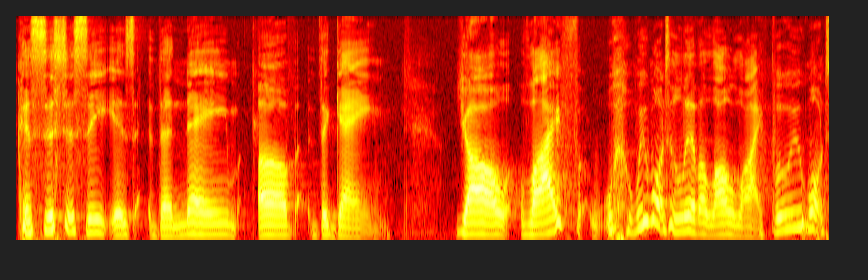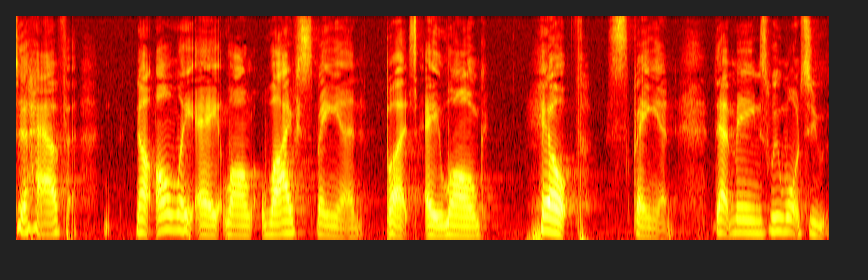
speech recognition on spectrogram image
consistency is the name of the game. Y'all, life, we want to live a long life, but we want to have not only a long lifespan, but a long health span. That means we want to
